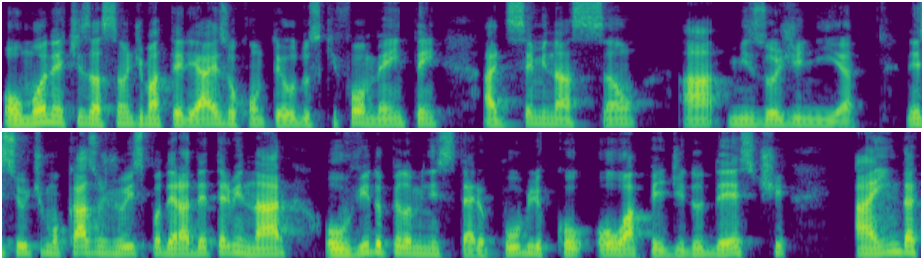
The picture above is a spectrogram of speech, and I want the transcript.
ou monetização de materiais ou conteúdos que fomentem a disseminação à misoginia. Nesse último caso, o juiz poderá determinar, ouvido pelo Ministério Público ou a pedido deste, ainda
